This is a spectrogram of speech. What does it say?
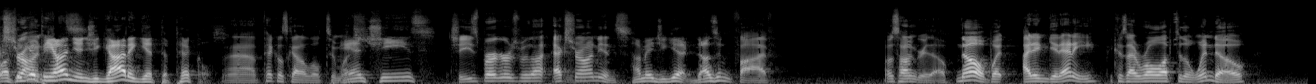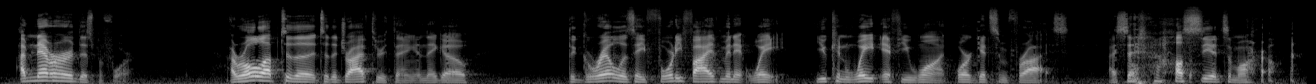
Well, if you get the onions, you got to get the pickles. Uh, pickles got a little too much. And cheese. Cheeseburgers with uh, extra onions. How many did you get? Dozen? Five. I was hungry though. No, but I didn't get any because I roll up to the window. I've never heard this before. I roll up to the to the drive-through thing and they go, "The grill is a 45 minute wait. You can wait if you want or get some fries." I said, "I'll see you tomorrow."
